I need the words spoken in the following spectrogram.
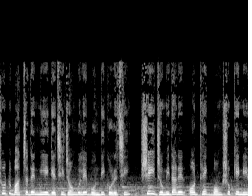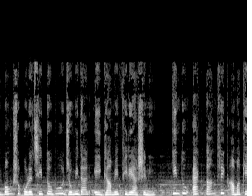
ছোট বাচ্চাদের নিয়ে গেছি, জঙ্গলে বন্দি করেছি, সেই জমিদারের অর্ধেক বংশকে নির্বংশ করেছি, তবুও জমিদার এই গ্রামে ফিরে আসেনি, কিন্তু এক তান্ত্রিক আমাকে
